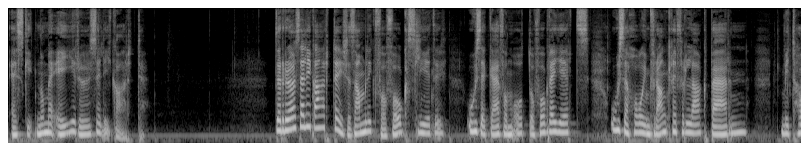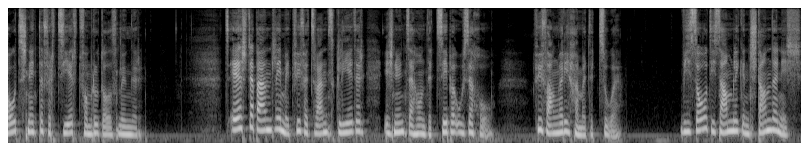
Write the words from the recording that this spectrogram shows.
es gibt nur einen Röseligarten. Der Röseligarten ist eine Sammlung von Volksliedern, herausgegeben vom Otto Vogrejerz, rausgekommen im Franke Verlag Bern, mit Holzschnitten verziert vom Rudolf Münger. Das erste Bändchen mit 25 Liedern ist 1907 herausgekommen. Fünf andere kommen dazu. Wieso die Sammlung entstanden ist,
